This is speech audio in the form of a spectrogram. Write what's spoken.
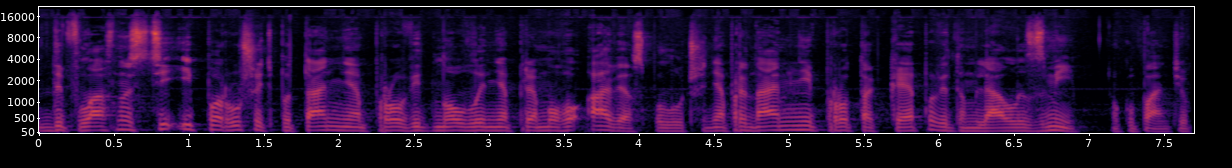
дипвласності і порушить питання про відновлення прямого авіасполучення. Принаймні про таке повідомляли змі окупантів.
